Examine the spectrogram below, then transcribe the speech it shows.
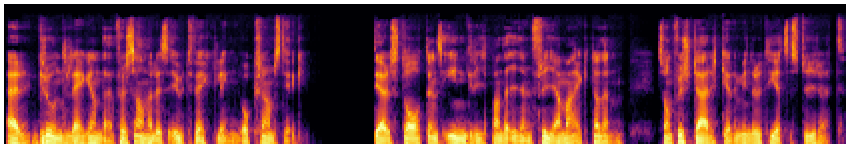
är grundläggande för samhällets utveckling och framsteg. Det är statens ingripande i den fria marknaden som förstärker minoritetsstyret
